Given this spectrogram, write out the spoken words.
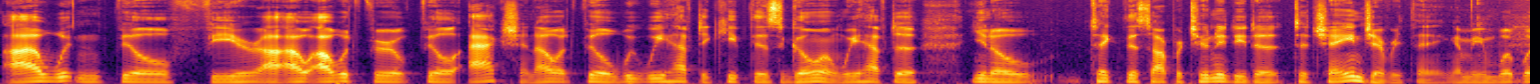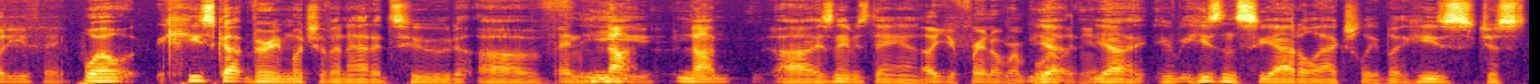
I wouldn't feel fear. I, I would feel feel action. I would feel we, we have to keep this going. We have to, you know, take this opportunity to, to change everything. I mean, what what do you think? Well, he's got very much of an attitude of And he- not not. Uh, his name is Dan. Oh, your friend over in Portland. yeah, Portland. yeah, He's in Seattle actually, but he's just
